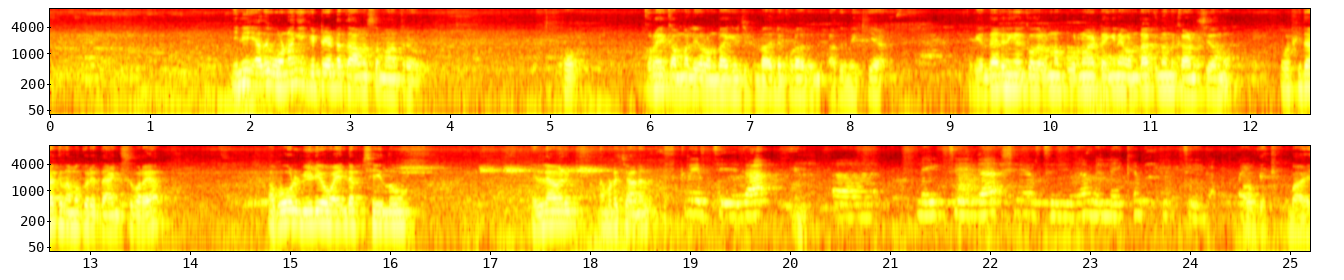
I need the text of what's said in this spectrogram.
ഇനി അത് ഉണങ്ങി കിട്ടേണ്ട താമസം മാത്രമേ ഉള്ളൂ. അപ്പോൾ കുറേ കമ്മലുകൾ ഉണ്ടാക്കി വെച്ചിട്ടുണ്ട് അതിന്റെ കൂടെ അതും അതും വെക്കുകയാണ് ഓക്കെ എന്തായാലും നിങ്ങൾക്ക് ഒരെണ്ണം പൂർണമായിട്ട് എങ്ങനെ ഉണ്ടാക്കുന്നതെന്ന് കാണിച്ചു തന്നു. അപ്പോൾ ഫിദാക്ക് നമുക്കൊരു താങ്ക്സ് പറയാം. അപ്പോൾ വീഡിയോ വൈൻഡ് അപ്പ് ചെയ്യുന്നു. എല്ലാവരും നമ്മുടെ ചാനൽ സബ്സ്ക്രൈബ് ചെയ്യുക ലൈക്ക് ചെയ്യുക ഷെയർ ചെയ്യുക ബെല്ലൈക്കൺ ക്ലിക്ക് ചെയ്യുക. Okay bye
